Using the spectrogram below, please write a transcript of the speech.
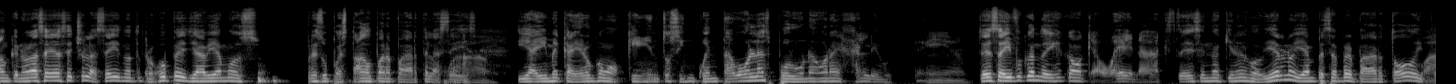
Aunque no las hayas hecho las seis, no te preocupes, ya habíamos presupuestado para pagarte las seis. Wow. Y ahí me cayeron como 550 bolas por una hora de jale, güey. Damn. Entonces ahí fue cuando dije como que, güey, nada, ¿qué estoy haciendo aquí en el gobierno? Y ya empecé a preparar todo y pues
